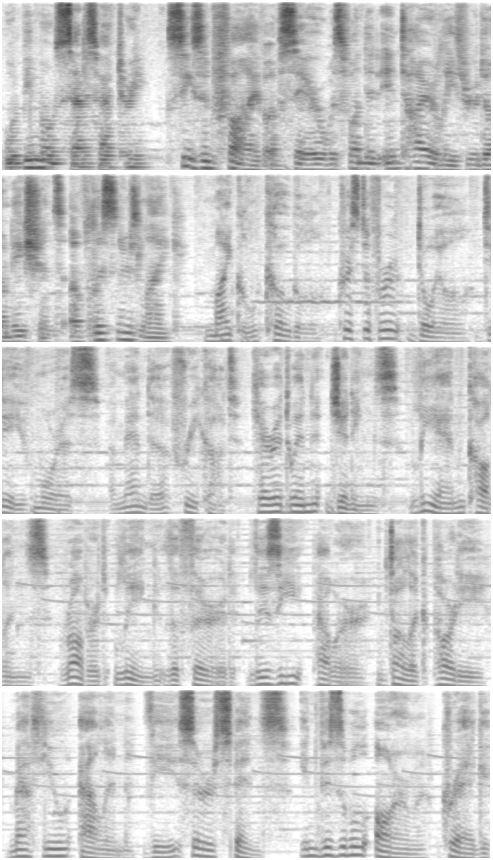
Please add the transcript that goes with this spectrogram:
would be most satisfactory. Season 5 of Sayer was funded entirely through donations of listeners like Michael Kogel, Christopher Doyle, Dave Morris, Amanda Freecott, Caradwin Jennings, Leanne Collins, Robert Ling III, Lizzie Power, Dalek Party, Matthew Allen, The Sir Spence, Invisible Arm, Craig,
